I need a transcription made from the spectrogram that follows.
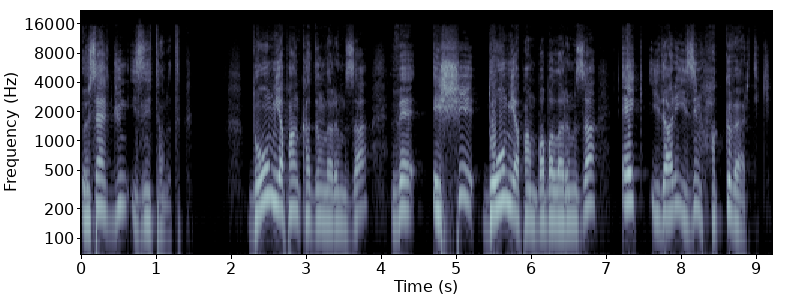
özel gün izni tanıdık. Doğum yapan kadınlarımıza ve eşi doğum yapan babalarımıza ek idari izin hakkı verdik.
